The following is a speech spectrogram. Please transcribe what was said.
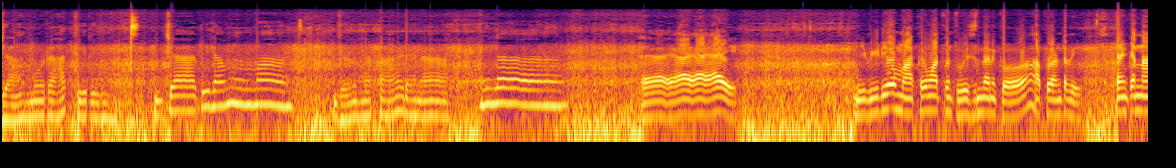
జాము రాత్రి జాబిలమ్మ జోల పాడనా ఇలా ఏయ్, ఏయ్, ఏయ్, ఏయ్. ఈ వీడియో మా అక్క మాత్రం చూసిందనుకో అప్పుడు అంటది వెంకన్నా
